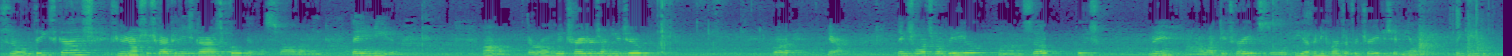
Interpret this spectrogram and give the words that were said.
So thanks, guys. If you're not subscribed to these guys, go give them a sub. I mean, they need them. Um, they're all good traders on YouTube. But yeah, thanks for watching my video. Um, sub, please. Me, I like to trade, so if you have any cards up for trade, just hit me up. Thank you.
